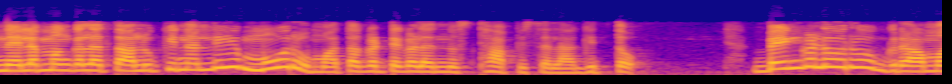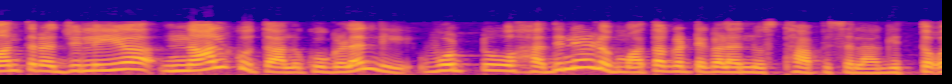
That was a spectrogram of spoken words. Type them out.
ನೆಲಮಂಗಲ ತಾಲೂಕಿನಲ್ಲಿ ಮೂರು ಮತಗಟ್ಟೆಗಳನ್ನು ಸ್ಥಾಪಿಸಲಾಗಿತ್ತು. ಬೆಂಗಳೂರು ಗ್ರಾಮಾಂತರ ಜಿಲ್ಲೆಯ ನಾಲ್ಕು ತಾಲೂಕುಗಳಲ್ಲಿ ಒಟ್ಟು ಹದಿನೇಳು ಮತಗಟ್ಟೆಗಳನ್ನು ಸ್ಥಾಪಿಸಲಾಗಿತ್ತು.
